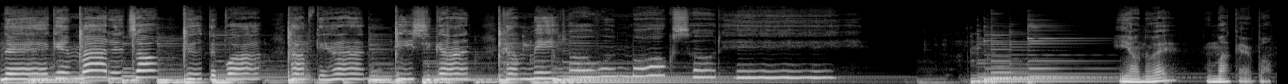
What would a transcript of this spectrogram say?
내게 말해줘 그대와 함께한 이 시간 감미로운 목소리 이현우의 음악 앨범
